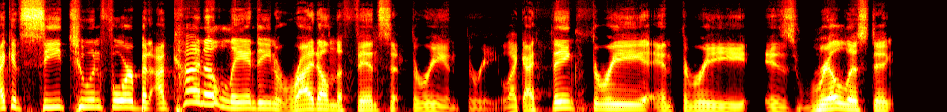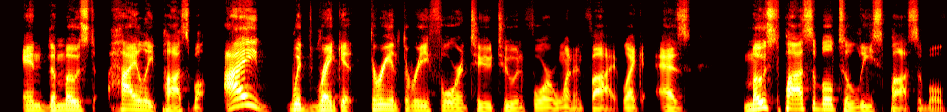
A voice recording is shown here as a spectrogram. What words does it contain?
I could see two and four, but I'm kind of landing right on the fence at three and three. Like I think three and three is realistic and the most highly possible. I would rank it three and three, four and two, two and four, one and five, like as most possible to least possible.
